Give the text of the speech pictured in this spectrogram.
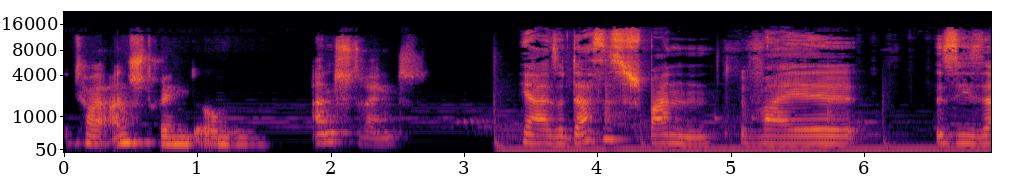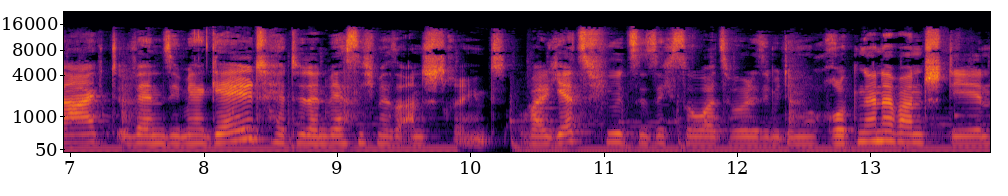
Total anstrengend irgendwie. Anstrengend. Ja, also das ist spannend, weil sie sagt, wenn sie mehr Geld hätte, dann wäre es nicht mehr so anstrengend. Weil jetzt fühlt sie sich so, als würde sie mit dem Rücken an der Wand stehen,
